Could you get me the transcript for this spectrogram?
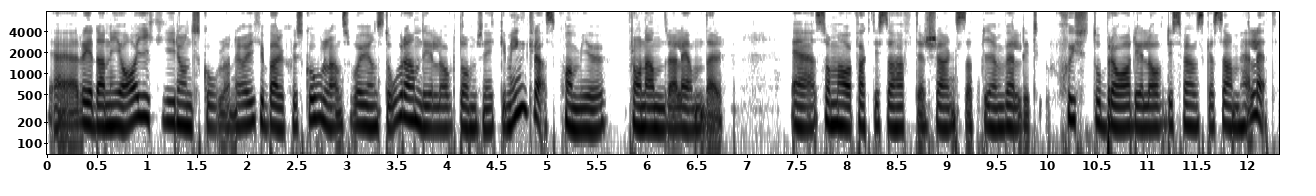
eh, redan när jag gick i grundskolan, jag gick i Bergsjöskolan, så var ju en stor andel av de som gick i min klass kom ju från andra länder eh, som har faktiskt har haft en chans att bli en väldigt schysst och bra del av det svenska samhället.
